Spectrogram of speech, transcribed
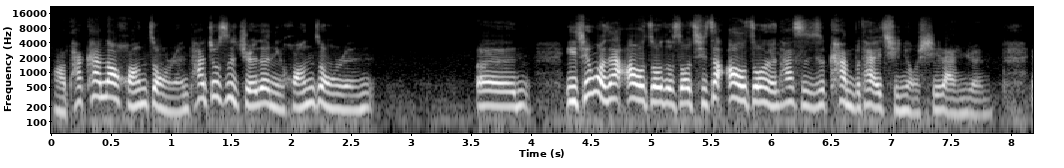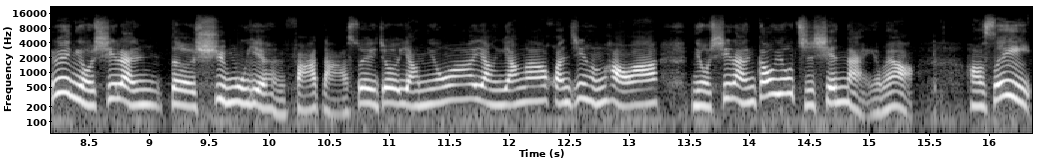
啊，他看到黄种人，他就是觉得你黄种人。呃，以前我在澳洲的时候，其实澳洲人他其实是看不太起纽西兰人，因为纽西兰的畜牧业很发达，所以就养牛啊、养羊啊，环境很好啊。纽西兰高优质鲜奶有没有？好，所以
